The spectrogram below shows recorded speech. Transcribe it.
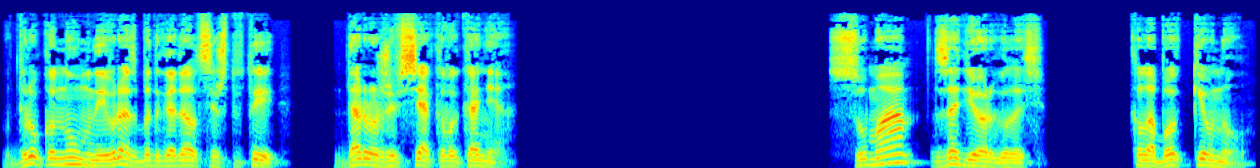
Вдруг он умный и в раз бы догадался, что ты дороже всякого коня. С ума задергалась. Колобок кивнул.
